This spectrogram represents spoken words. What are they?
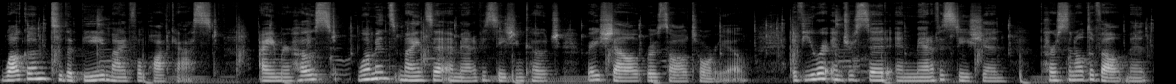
Welcome to the Be Mindful podcast. I am your host, woman's mindset and manifestation coach, Raechelle Rosal Torrio. If you are interested in manifestation, personal development,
